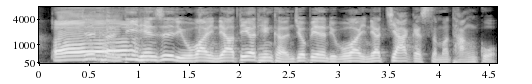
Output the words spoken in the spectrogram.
哦就是可能第一天是铝箔包饮料，第二天可能就变成铝箔包饮料加个什么糖果，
